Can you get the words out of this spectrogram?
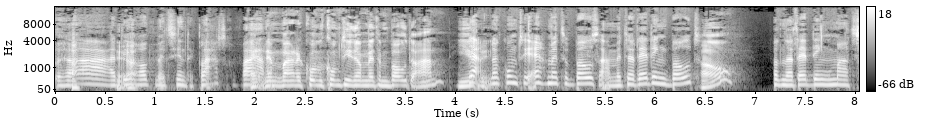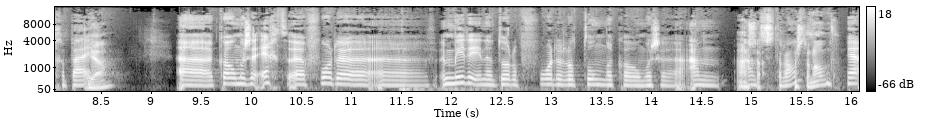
Ja, die Ja. had met Sinterklaas gevaren. En- maar dan komt, komt hij dan met een boot aan? Hier? ja, dan komt hij echt met de boot aan. Met de reddingboot Oh? van de reddingmaatschappij. Ja. Eh, komen ze echt eh, voor de, eh, midden in het dorp, voor de rotonde, komen ze aan, aan, Aan het strand. strand? Ja.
